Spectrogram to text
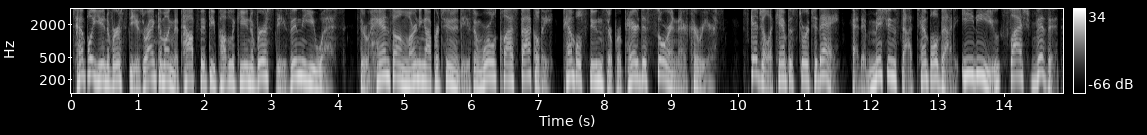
Temple University is ranked among the top 50 public universities in the U.S. Through hands on learning opportunities and world class faculty, Temple students are prepared to soar in their careers. Schedule a campus tour today at admissions.temple.edu/slash visit.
